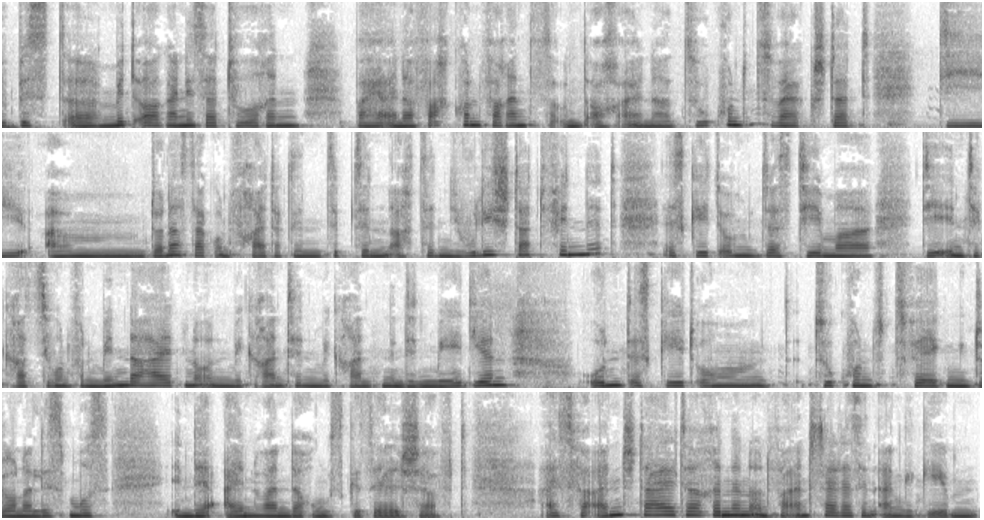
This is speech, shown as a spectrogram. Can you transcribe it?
Du bist äh, Mitorganisatorin bei einer Fachkonferenz und auch einer Zukunftswerkstatt, die am Donnerstag und Freitag, den 17. und 18. Juli stattfindet. Es geht um das Thema die Integration von Minderheiten und Migrantinnen und Migranten in den Medien. Und es geht um zukunftsfähigen Journalismus in der Einwanderungsgesellschaft. Als Veranstalterinnen und Veranstalter sind angegeben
